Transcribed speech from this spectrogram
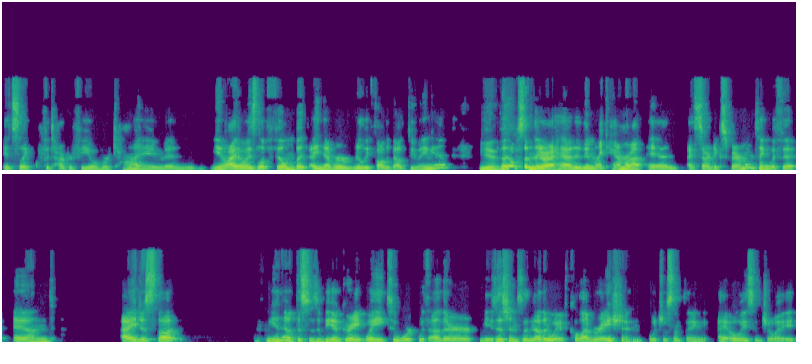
it's like photography over time and you know i always loved film but i never really thought about doing it. Yeah but all of a sudden there i had it in my camera and i started experimenting with it and i just thought you know this would be a great way to work with other musicians another way of collaboration which was something i always enjoyed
